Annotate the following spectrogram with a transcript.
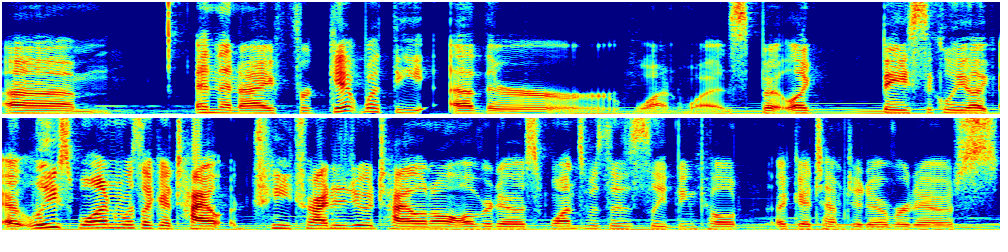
Um, and then I forget what the other one was, but like basically like at least one was like a Tyl- he tried to do a Tylenol overdose. Once was a sleeping pill like attempted overdose,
